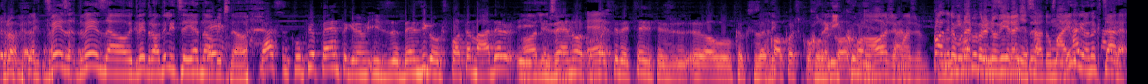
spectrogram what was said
Drobilica. Dve za, dve za ove, dve drobilice i jedna E, obična. ove. Ja sam kupio pentagram iz Denzigovog spota Mother i Odlično. ženu ako E. hoćete da je cedite ovu, kako se zove, kokošku. koliko preko mi je- Može, može. Planiramo neko renoviranje sad u maju. Onog cara?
